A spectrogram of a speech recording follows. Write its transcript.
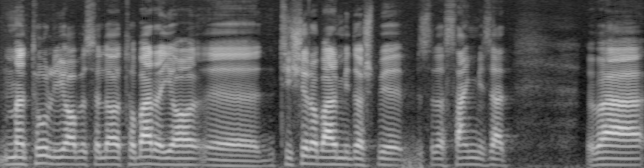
منطول یا به اصطلاح تبر یا تیشه رو برمی داشت به اصطلاح سنگ می‌زد. و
